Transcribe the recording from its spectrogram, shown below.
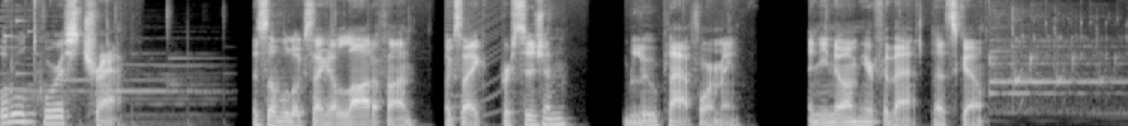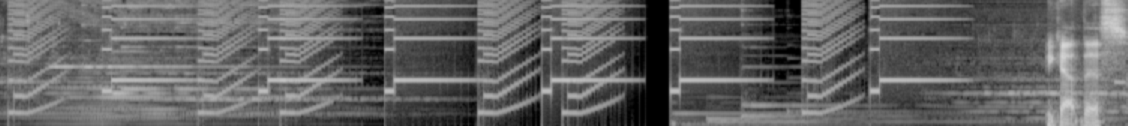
Total tourist trap. This level looks like a lot of fun. Looks like precision, blue platforming. And you know I'm here for that. Let's go. We got this.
